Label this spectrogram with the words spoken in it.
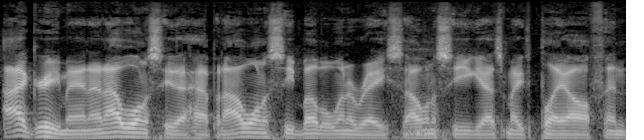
I agree, man, and I want to see that happen. I want to see Bubba win a race. I want to see you guys make the playoff. And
